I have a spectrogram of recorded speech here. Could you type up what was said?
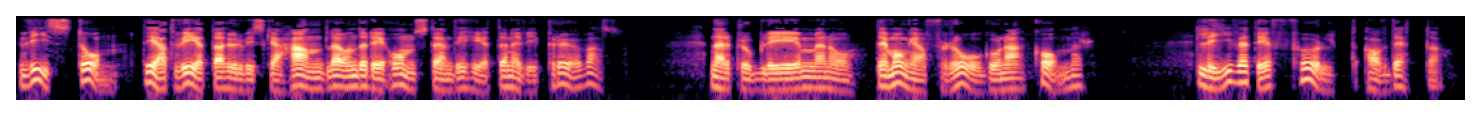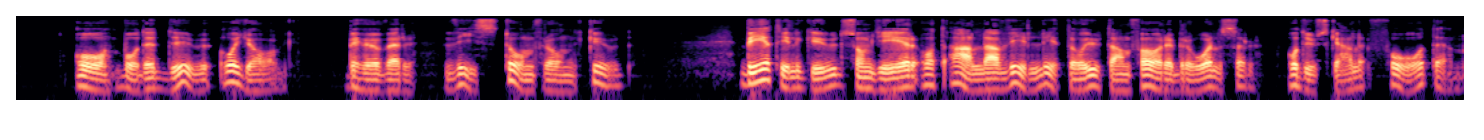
Visdom, det är att veta hur vi ska handla under de omständigheter när vi prövas. När problemen och de många frågorna kommer. Livet är fullt av detta och både du och jag behöver visdom från Gud. Be till Gud som ger åt alla villigt och utan förebråelser och du skall få den.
